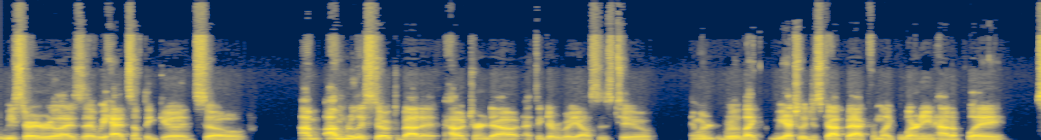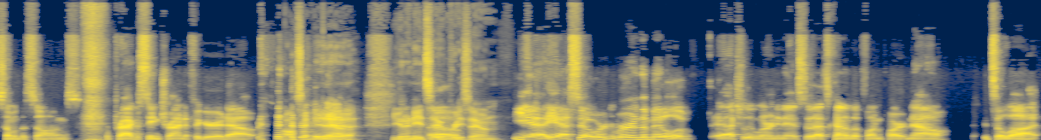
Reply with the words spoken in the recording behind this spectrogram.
we started to realize that we had something good. So I'm I'm really stoked about it, how it turned out. I think everybody else is too. And we're we're like we actually just got back from like learning how to play some of the songs. We're practicing trying to figure it out. Awesome. right yeah, yeah. You're gonna need to Um, pretty soon. Yeah, yeah. So we're we're in the middle of actually learning it. So that's kind of the fun part now. It's a lot.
